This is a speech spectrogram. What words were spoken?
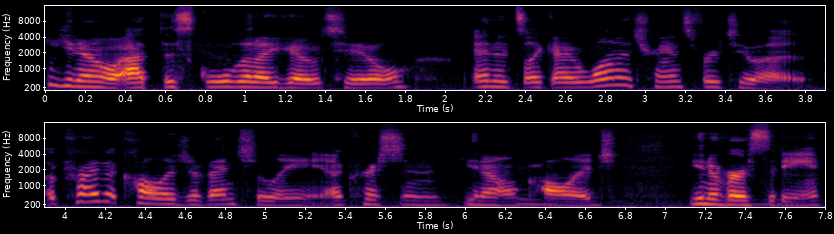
you know, at the school that I go to. And it's like I want to transfer to a, a private college eventually, a Christian, you know, Mhm. college, university.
